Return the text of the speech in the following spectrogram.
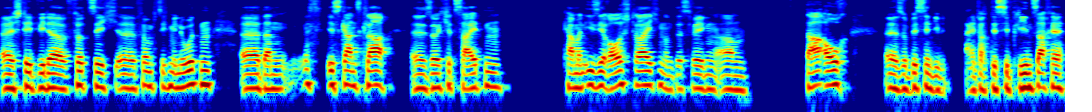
äh, steht wieder 40, äh, 50 Minuten, äh, dann ist ganz klar, äh, solche Zeiten kann man easy rausstreichen und deswegen ähm, da auch äh, so ein bisschen die einfach Disziplinsache,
